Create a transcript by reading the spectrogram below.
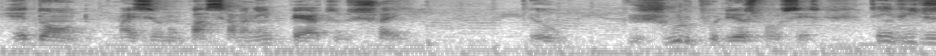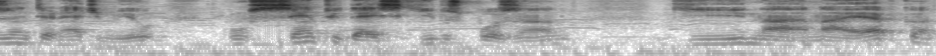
redondo, mas eu não passava nem perto disso aí. Eu juro por Deus pra vocês. Tem vídeos na internet meu com 110 quilos posando, que na, na época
